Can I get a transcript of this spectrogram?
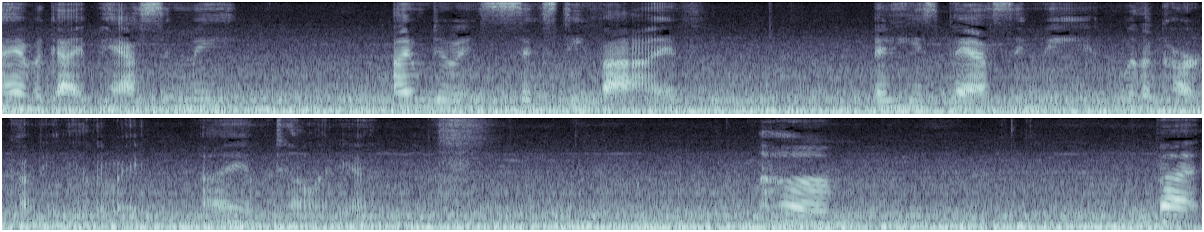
I have a guy passing me. I'm doing 65 and he's passing me with a car coming the other way. I am telling you. Um, but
